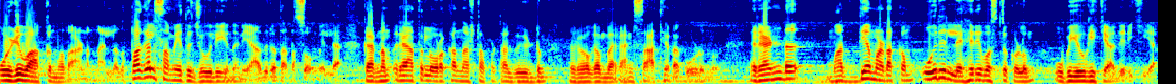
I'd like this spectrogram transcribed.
ഒഴിവാക്കുന്നതാണ് നല്ലത്. പകൽ സമയത്ത് ജോലി ചെയ്യുന്നതിന് യാതൊരു തടസ്സവുമില്ല. കാരണം രാത്രിയിൽ ഉറക്കം നഷ്ടപ്പെട്ടാൽ വീണ്ടും രോഗം വരാൻ സാധ്യത കൂടുന്നു. രണ്ട് മദ്യമടക്കം ഒരു ലഹരി വസ്തുക്കളും ഉപയോഗിക്കാതിരിക്കുക.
